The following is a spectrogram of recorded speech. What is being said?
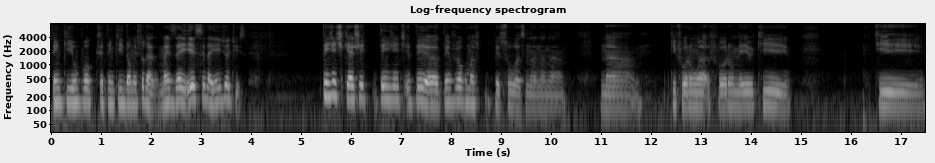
tem que um pouco, você tem que dar uma estudada. Mas é, esse daí é idiotice. Tem gente que acha. Tem gente. Te, uh, teve algumas pessoas na, na, na, na que foram, uh, foram meio que. Que.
